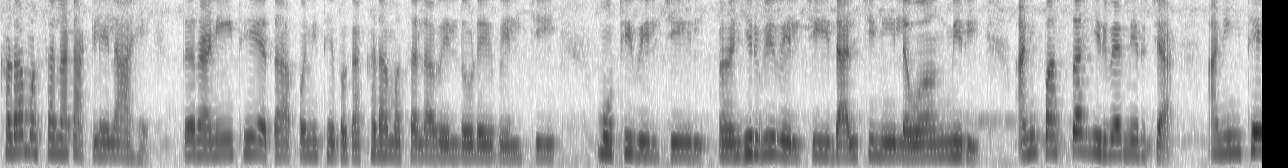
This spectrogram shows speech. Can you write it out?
खडा मसाला टाकलेला आहे. तर आणि इथे आता आपण इथे बघा खडा मसाला वेलदोडे वेलची मोठी वेलची हिरवी वेलची दालचिनी लवंग मिरी आणि पाच सहा हिरव्या मिरच्या. आणि इथे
